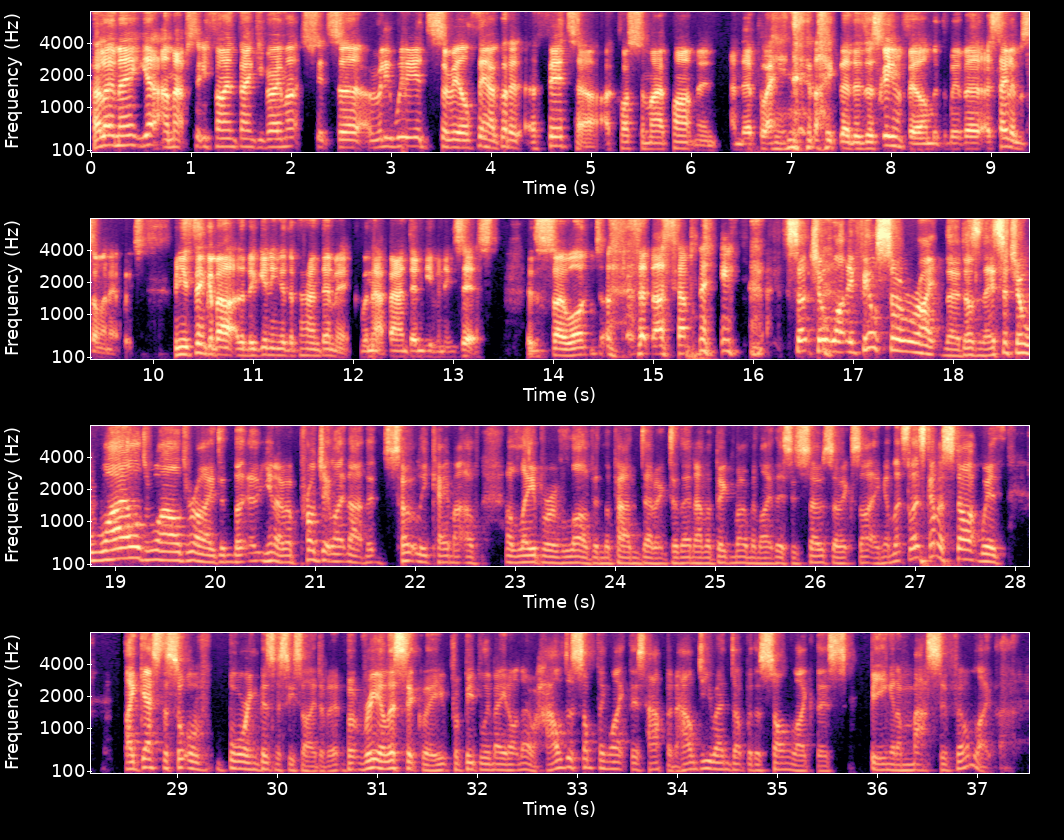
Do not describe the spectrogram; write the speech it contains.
Hello, mate. Yeah, I'm absolutely fine. Thank you very much. It's a really weird, surreal thing. I've got a, a theatre across from my apartment, and they're playing like there's a Scream film with, with a, a, Salem song in it. Which, when you think about at the beginning of the pandemic, when that band didn't even exist, it's so odd that that's happening. Such a wild. It feels so right, though, doesn't it? It's such a wild, wild ride, and you know, a project like that that totally came out of a labor of love in the pandemic to then have a big moment like this is so so exciting. And let's let's kind of start with I guess the sort of boring businessy side of it. But realistically, for people who may not know, how does something like this happen? How do you end up with a song like this being in a massive film like that?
